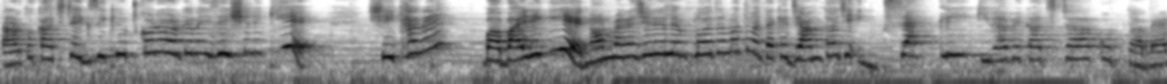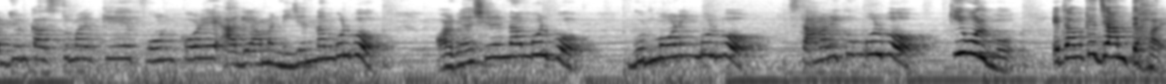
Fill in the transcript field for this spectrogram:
তারা তো কাজটা এক্সিকিউট করে অর্গানাইজেশনে গিয়ে, সেইখানে বা বাইরে গিয়ে নন ম্যানেজারিয়াল এমপ্লয়দের মাধ্যমে তাকে জানতে হয় যে এক্স্যাক্টলি কীভাবে কাজটা করতে হবে। একজন কাস্টমারকে ফোন করে, আগে আমার নিজের নাম বলব? অর্গানাইজেশনের নাম বলব? গুড মর্নিং বলব? সালামালাইকুম বলব? কি বলব? এটা আমাকে জানতে হয়।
